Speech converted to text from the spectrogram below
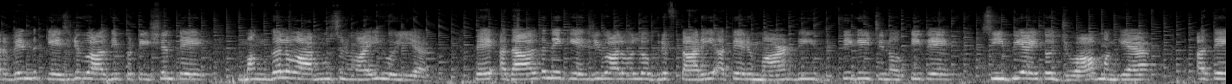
ਅਰਵਿੰਦ ਕੇਜਰੀਵਾਲ ਦੀ ਪਟੀਸ਼ਨ ਤੇ ਮੰਗਲਵਾਰ ਨੂੰ ਸੁਣਵਾਈ ਹੋਈ ਹੈ ਤੇ ਅਦਾਲਤ ਨੇ ਕੇਜਰੀਵਾਲ ਵੱਲੋਂ ਗ੍ਰਿਫਤਾਰੀ ਅਤੇ ਰਿਮਾਂਡ ਦੀ ਦਿੱਤੀ ਗਈ ਚੁਣੌਤੀ ਤੇ ਸੀਬੀਆਈ ਤੋਂ ਜਵਾਬ ਮੰਗਿਆ ਅਤੇ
